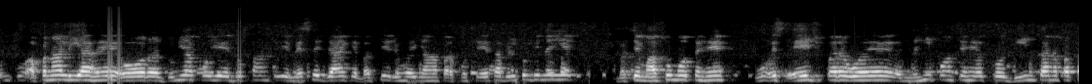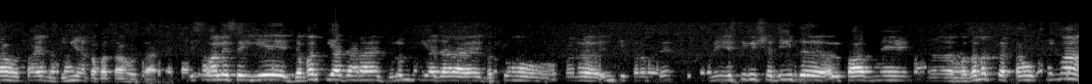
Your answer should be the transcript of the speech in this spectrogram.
उनको अपना लिया है और दुनिया को ये, हिंदुस्तान को ये मैसेज जाए कि बच्चे जो है यहाँ पर खुश है। ऐसा बिल्कुल भी नहीं है। बच्चे मासूम होते हैं। वो इस एज पर वो है, नहीं पहुँचे हैं। उसको दीन का ना पता होता है, न दुनिया का पता होता है। इस हवाले से ये जबर किया जा रहा है, जुल्म किया जा रहा है। बच्चों पर, इनकी तरफ़ से मैं ऐसी भी शदीद, अल्फाज में मजम्मत करता हूँ। सीमा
